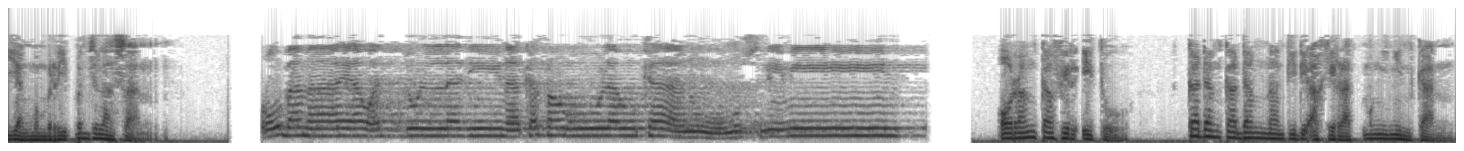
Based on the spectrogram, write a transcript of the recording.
yang memberi penjelasan. Orang kafir itu kadang-kadang nanti di akhirat menginginkan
